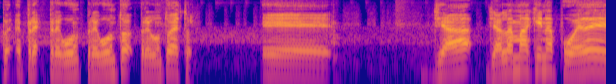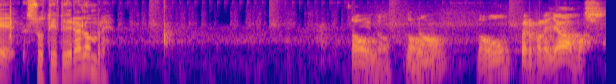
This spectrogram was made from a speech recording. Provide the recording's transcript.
pre- pre- pregun- pregunto, pregunto esto. Eh, ¿ya, ¿Ya la máquina puede sustituir al hombre? No, no. no, No. no, pero para allá vamos.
